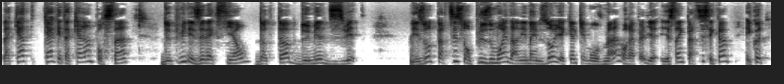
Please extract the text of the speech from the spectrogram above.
la CAQ est à 40% depuis les élections d'octobre 2018. Les autres partis sont plus ou moins dans les mêmes eaux. Il y a quelques mouvements. On rappelle, il y a, cinq partis. C'est comme, écoute,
